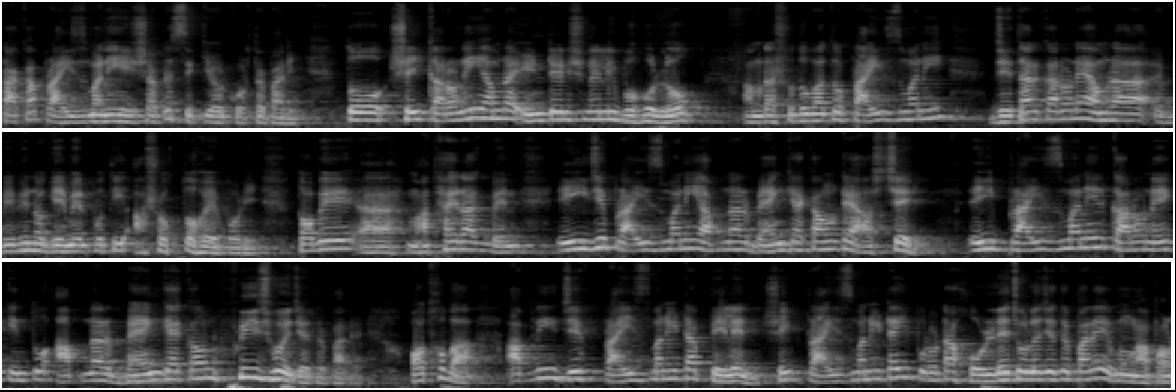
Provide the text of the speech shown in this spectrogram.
টাকা প্রাইজ মানি হিসাবে সিকিওর করতে পারি। তো সেই কারণেই আমরা ইন্টেনশনালি বহু লোক আমরা শুধুমাত্র প্রাইজ মানি জেতার কারণে আমরা বিভিন্ন গেমের প্রতি আসক্ত হয়ে পড়ি। তবে মাথায় রাখবেন, এই যে প্রাইজ মানি আপনার ব্যাংক অ্যাকাউন্টে আসছে এই প্রাইজ মানির কারণে কিন্তু আপনার ব্যাংক অ্যাকাউন্ট ফ্রিজ হয়ে যেতে পারে। অথবা আপনি যে প্রাইজ মানিটা পেলেন, সেই প্রাইজ মানিটাই পুরোটা হোল্ডে চলে যেতে পারে এবং আপন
